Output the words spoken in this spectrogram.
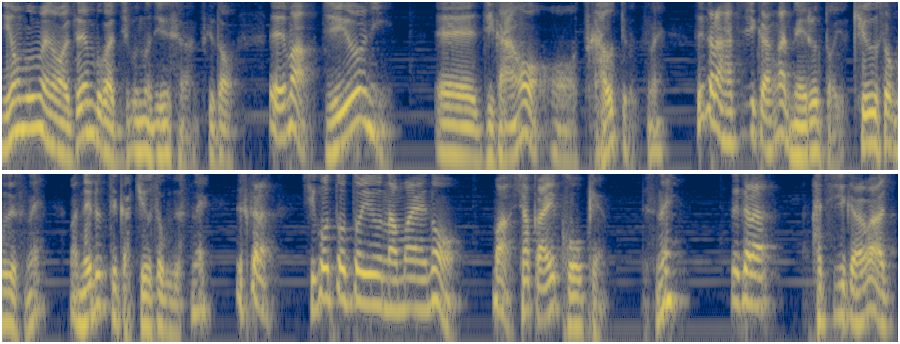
日本文明のは全部が自分の人生なんですけど、えー、まあ、自由にえー、時間を使うってことですね。それから8時間が寝るという休息ですね。まあ、寝るっていうか休息ですね。ですから、仕事という名前の、まあ、社会貢献ですね。それから、8時間は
